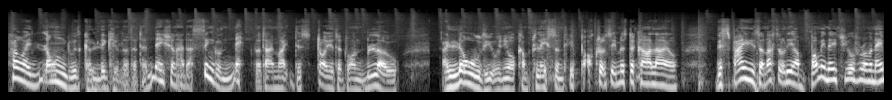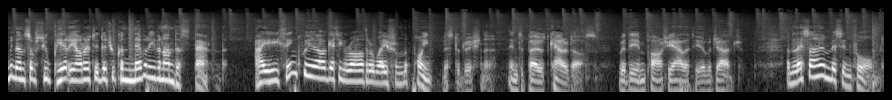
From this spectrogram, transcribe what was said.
How I longed with Caligula that a nation had a single neck that I might destroy it at one blow! I loathe you and your complacent hypocrisy, Mr. Carlyle; despise and utterly abominate you from an eminence of superiority that you can never even understand." "I think we are getting rather away from the point, Mr. Drishna," interposed Carrados, with the impartiality of a judge. Unless I am misinformed,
